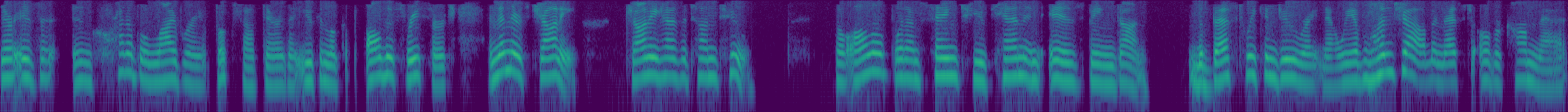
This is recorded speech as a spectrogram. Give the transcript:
there is an incredible library of books out there that you can look up all this research. And then there's Johnny. Johnny has a ton too. So all of what I'm saying to you can and is being done. The best we can do right now, we have one job, and that's to overcome that.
